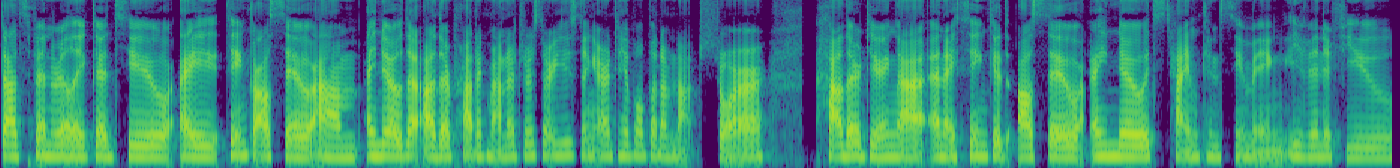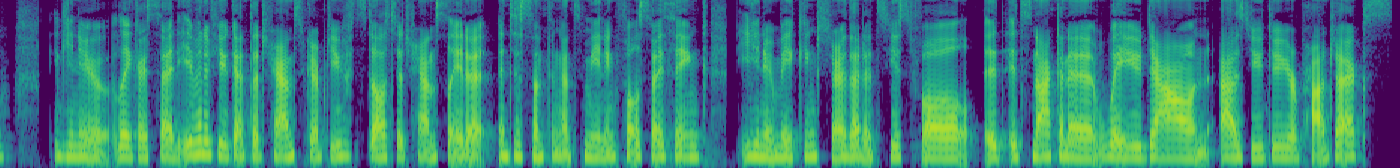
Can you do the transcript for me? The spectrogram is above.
that's been really good too. I think also um, I know that other product managers are using Airtable, but I'm not sure how they're doing that. And I think it also I know it's time consuming, even if you you know, like I said, even if you get the transcript, you still have to translate it into something that's meaningful. So I think, you know, making sure that it's useful, it, it's not going to weigh you down as you do your projects.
